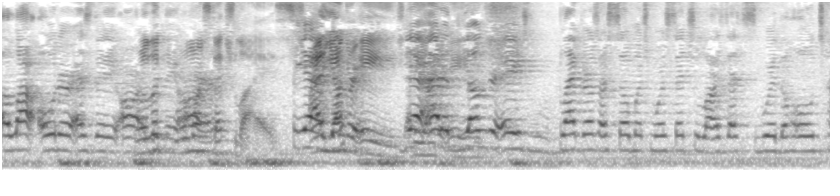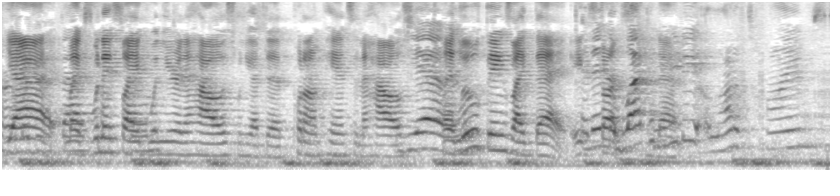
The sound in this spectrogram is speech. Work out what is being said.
a lot older as they are. We're, look, they we're more sexualized. Yeah, at a younger younger- age. Yeah, at at a a younger younger age. age, black girls are so much more sexualized. That's where the whole term. Yeah, like when it's like from. when you're in a house, when you have to put on pants in the house. Yeah. Like little things like that. It and in the black from that. community, a lot of times,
